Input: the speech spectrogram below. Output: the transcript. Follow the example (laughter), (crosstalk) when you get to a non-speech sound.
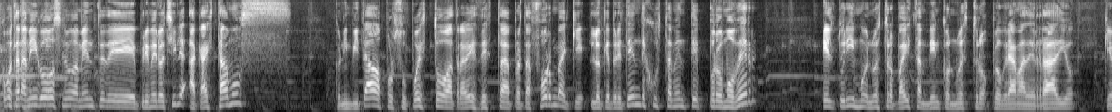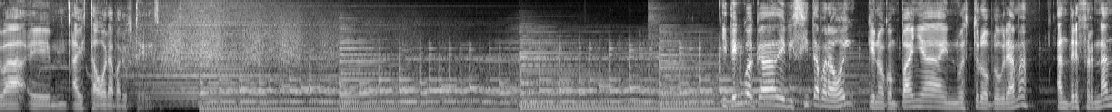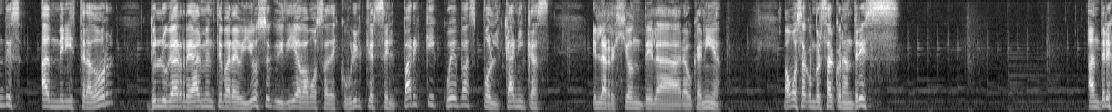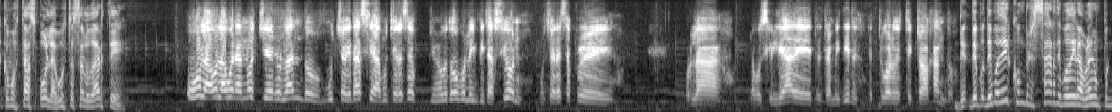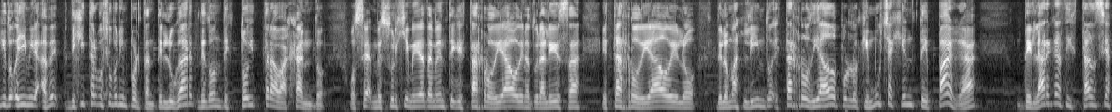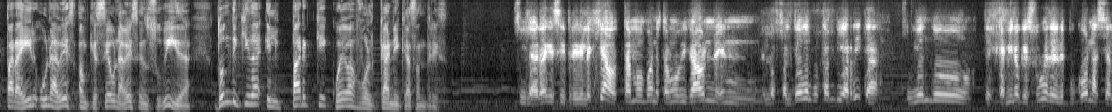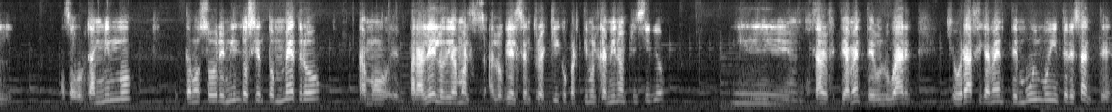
¿Cómo están amigos nuevamente de Primero Chile? Acá estamos con invitados, por supuesto, a través de esta plataforma que lo que pretende justamente promover el turismo en nuestro país también con nuestro programa de radio que va eh, a esta hora para ustedes. Y tengo acá de visita para hoy, que nos acompaña en nuestro programa, Andrés Fernández, administrador de un lugar realmente maravilloso que hoy día vamos a descubrir, que es el Parque Cuevas Volcánicas en la región de la Araucanía. Vamos a conversar con Andrés. Andrés, ¿cómo estás? Hola, gusto saludarte. Hola, hola, buenas noches, Rolando. Muchas gracias, muchas gracias primero que todo por la invitación. Muchas gracias por, eh, por la, la posibilidad de, transmitir este lugar donde estoy trabajando. De, poder conversar, de poder hablar un poquito. Oye, mira, a ver, dijiste algo súper importante, el lugar de donde estoy trabajando. O sea, me surge inmediatamente que estás rodeado de naturaleza, estás rodeado de lo, de lo más lindo, estás rodeado por lo que mucha gente paga de largas distancias para ir una vez, aunque sea una vez en su vida. ¿Dónde queda el Parque Cuevas Volcánicas, Andrés? Sí, la verdad que sí, privilegiado. Estamos, bueno, estamos ubicados en, en los faldeos del volcán Villarrica, subiendo del camino que sube desde Pucón hacia el, hacia el volcán mismo. Estamos sobre 1200 metros, estamos en paralelo, digamos, a lo que es el centro de esquí, compartimos el camino en principio. Y claro, efectivamente, es un lugar geográficamente muy, muy interesante.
